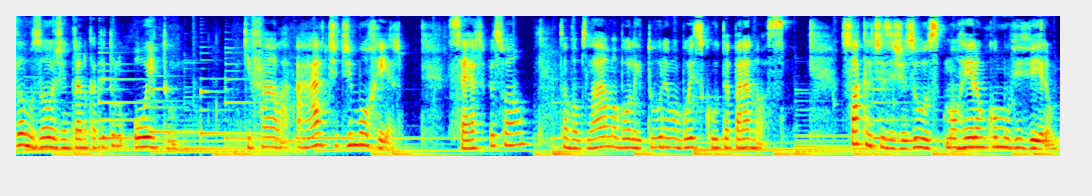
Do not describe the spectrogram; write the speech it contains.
Vamos hoje entrar no capítulo 8, que fala a arte de morrer. Certo, pessoal? Então vamos lá, uma boa leitura e uma boa escuta para nós. Sócrates e Jesus morreram como viveram,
